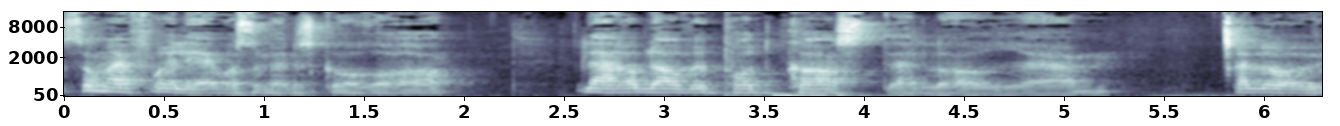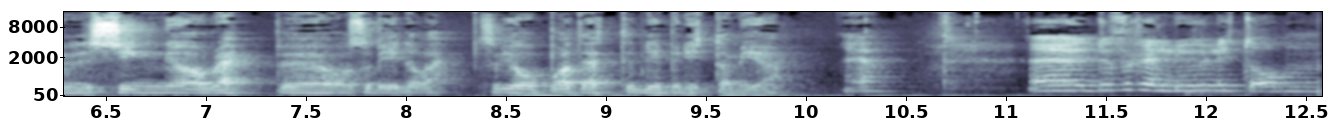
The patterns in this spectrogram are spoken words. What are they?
som er for elever som ønsker å lære å lage podkast eller, eh, eller synge og rappe osv. Så, videre. så vi håper at dette blir benytta mye. Ja. Du forteller jo litt om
